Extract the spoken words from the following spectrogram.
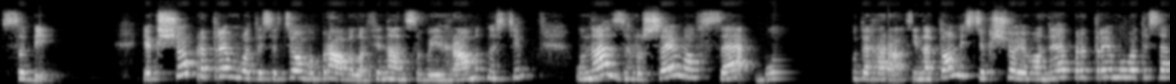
собі. Якщо притримуватися цього правила фінансової грамотності, у нас з грошима все буде гаразд. І натомість, якщо його не притримуватися,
